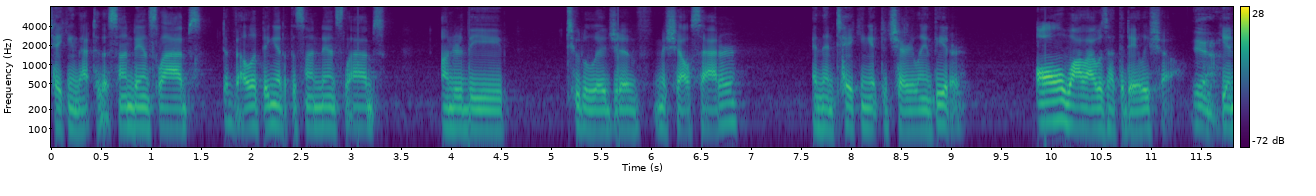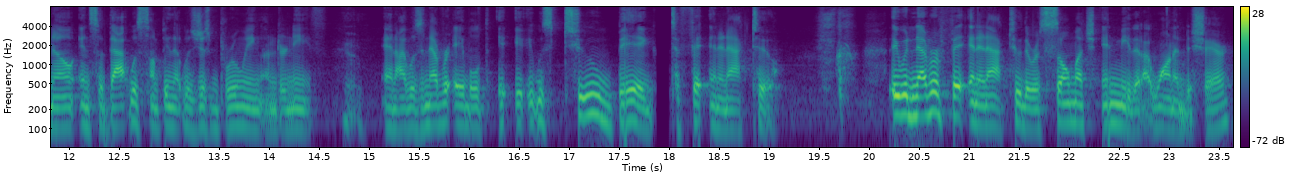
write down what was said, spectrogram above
taking that to the Sundance Labs, developing it at the Sundance Labs under the tutelage of Michelle Satter, and then taking it to Cherry Lane Theater, all while I was at the Daily Show. Yeah. You know, and so that was something that was just brewing underneath. Yeah. And I was never able, to, it, it was too big to fit in an act two. it would never fit in an act two. There was so much in me that I wanted to share.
